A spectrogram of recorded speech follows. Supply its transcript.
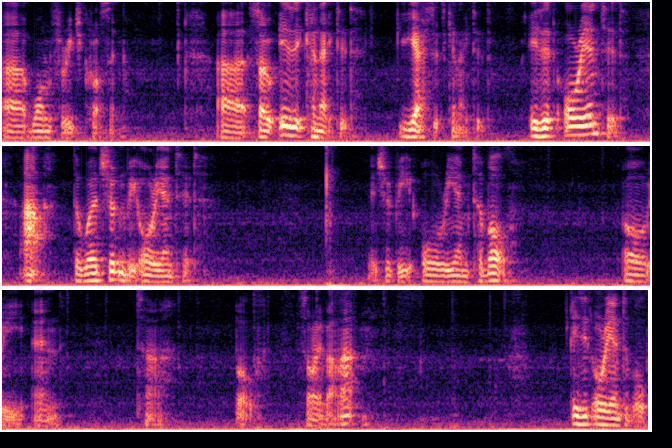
uh, one for each crossing. Uh, so is it connected? Yes, it's connected. Is it oriented? Ah, the word shouldn't be oriented. It should be orientable. Orientable. Sorry about that. Is it orientable?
